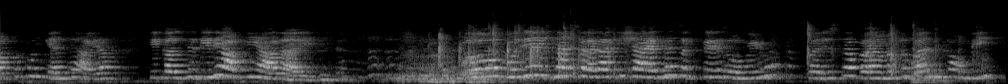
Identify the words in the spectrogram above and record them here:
आपका फ़ोन कैसे आ गया कि कल से दीदी आपकी याद आ रही थी। तो मुझे इतना अच्छा लगा कि शायद मैं सक्सेस हो गई हूँ फरिश्ता मतलब बन पाऊँगी।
